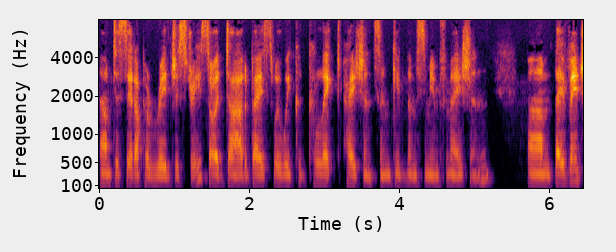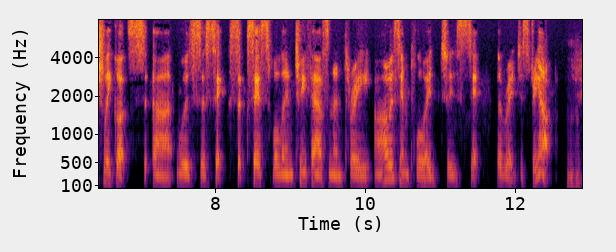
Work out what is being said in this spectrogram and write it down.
um, to set up a registry, so a database where we could collect patients and give them some information. Um, they eventually got uh, was su- successful in 2003. I was employed to set the registry up, Mhm.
